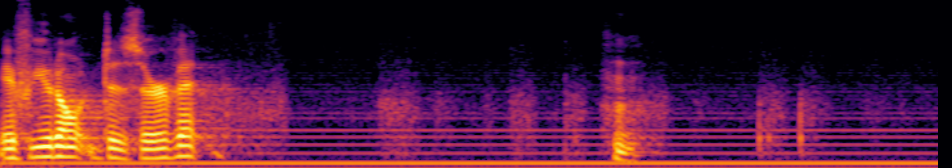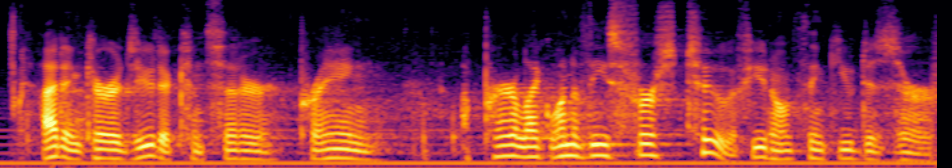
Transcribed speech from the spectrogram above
if you don't deserve it? Hmm. I'd encourage you to consider praying a prayer like one of these first two if you don't think you deserve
